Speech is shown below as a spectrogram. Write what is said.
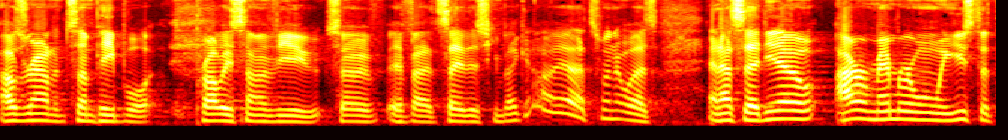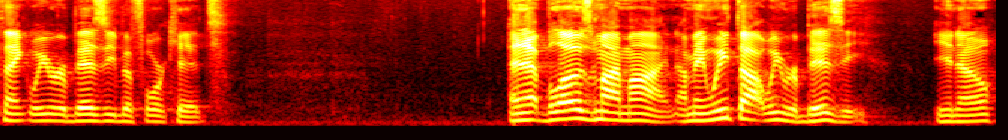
I was around some people, probably some of you. So if, if I'd say this, you'd be like, oh, yeah, that's when it was. And I said, you know, I remember when we used to think we were busy before kids. And that blows my mind. I mean, we thought we were busy, you know?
